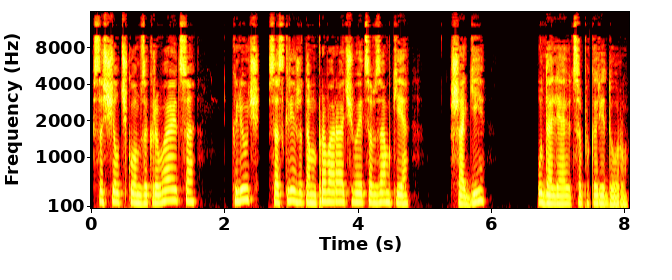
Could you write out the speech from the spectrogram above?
со щелчком закрывается, ключ со скрежетом проворачивается в замке. Шаги, удаляются по коридору.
